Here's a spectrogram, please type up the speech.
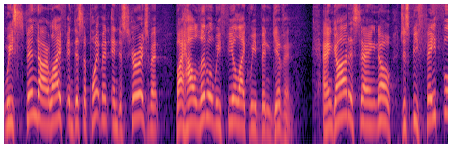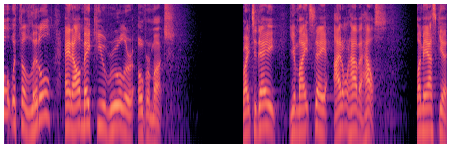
we spend our life in disappointment and discouragement by how little we feel like we've been given. And God is saying, no, just be faithful with the little, and I'll make you ruler over much. Right? Today, you might say, I don't have a house. Let me ask you,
